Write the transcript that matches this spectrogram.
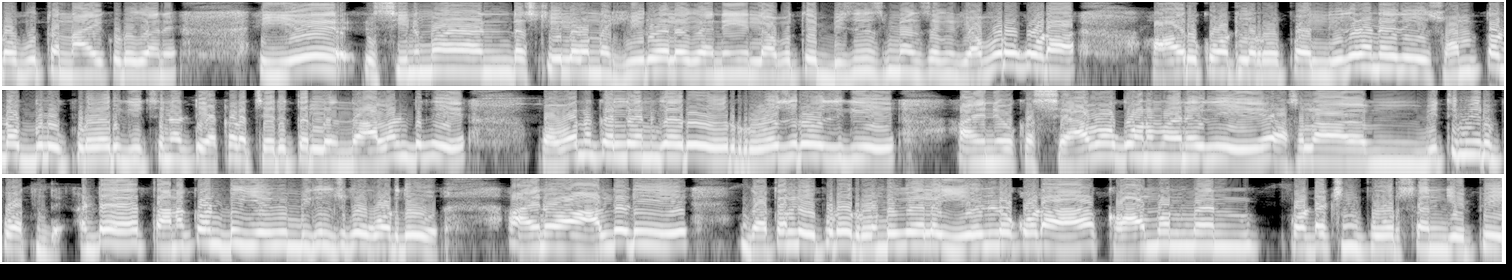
ప్రభుత్వ నాయకుడు కానీ ఏ సినిమా ఇండస్ట్రీలో ఉన్న హీరోలే కానీ లేకపోతే బిజినెస్ మ్యాన్స్ కానీ ఎవరు కూడా ఆరు కోట్ల రూపాయలు నిధులు అనేది సొంత డబ్బులు ఇప్పటివరకు ఇచ్చినట్టు ఎక్కడ చరిత్ర లేదు. అలాంటిది పవన్ కళ్యాణ్ గారు రోజు రోజుకి ఆయన యొక్క సేవా గుణం అనేది అసలు మితిమీరిపోతుంది. అంటే తనకంటూ ఏమీ మిగిల్చుకోకూడదు. ఆయన ఆల్రెడీ గతంలో ఎప్పుడో రెండు వేల ఏడులో కూడా కామన్ మ్యాన్ ప్రొటెక్షన్ ఫోర్స్ అని చెప్పి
